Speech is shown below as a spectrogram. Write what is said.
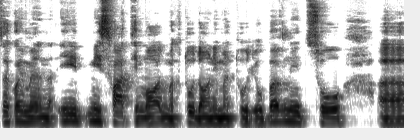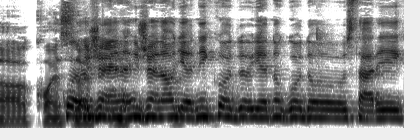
sa kojima i mi shvatimo odmah tu da on ima tu ljubavnicu uh, koja koja je žena i žena od jednih od jednog od starijih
